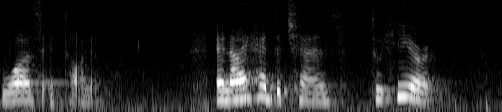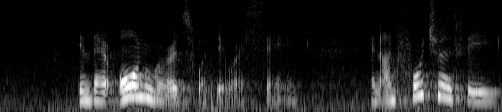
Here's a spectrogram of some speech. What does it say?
was a Talib. And I had the chance to hear in their own words what they were saying. And unfortunately,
